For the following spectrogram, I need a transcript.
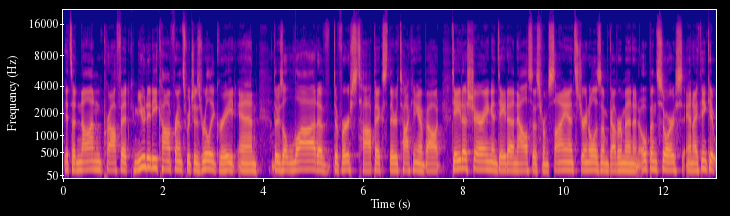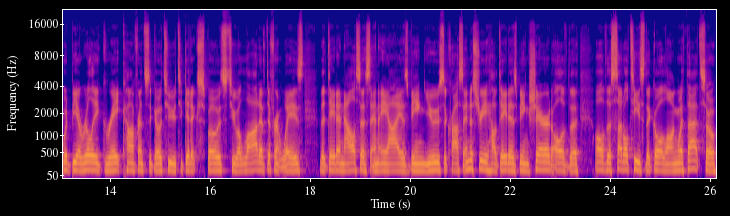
it's a non-profit community conference, which is really great. And there's a lot of diverse topics. They're talking about data sharing and data analysis from science, journalism, government, and open source. And I think it would be a really great conference to go to to get exposed to a lot of different ways that data analysis and AI is being used across industry, how data is being shared, all of the all of the subtleties that go along with that. So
